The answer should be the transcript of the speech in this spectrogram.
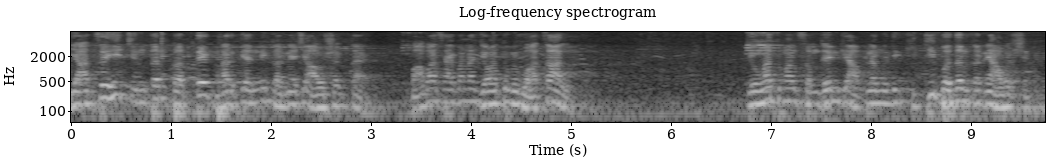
याचंही चिंतन प्रत्येक भारतीयांनी करण्याची आवश्यकता आहे. बाबासाहेबांना जेव्हा तुम्ही वाचाल तेव्हा तुम्हाला समजेल की आपल्यामध्ये किती बदल करणे आवश्यक आहे.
